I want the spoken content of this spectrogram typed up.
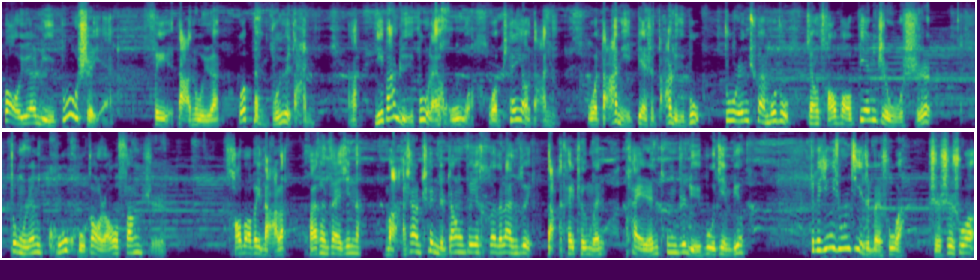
豹曰：“吕布是也。”飞大怒曰：“我本不欲打你啊！你把吕布来唬我，我偏要打你。我打你便是打吕布。”诸人劝不住，将曹豹鞭至五十。众人苦苦告饶，方止。曹豹被打了，怀恨在心呢，马上趁着张飞喝得烂醉，打开城门，派人通知吕布进兵。这个《英雄记》这本书啊，只是说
